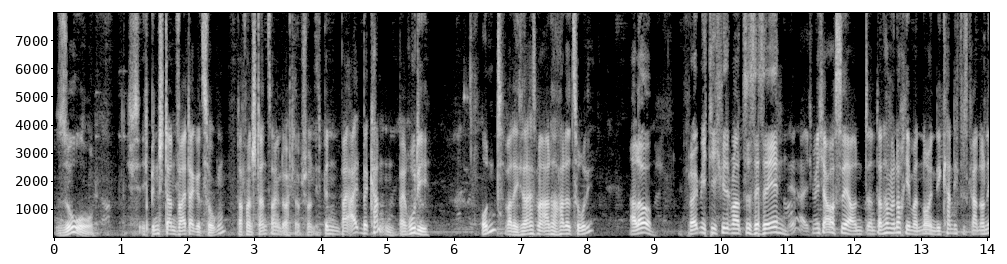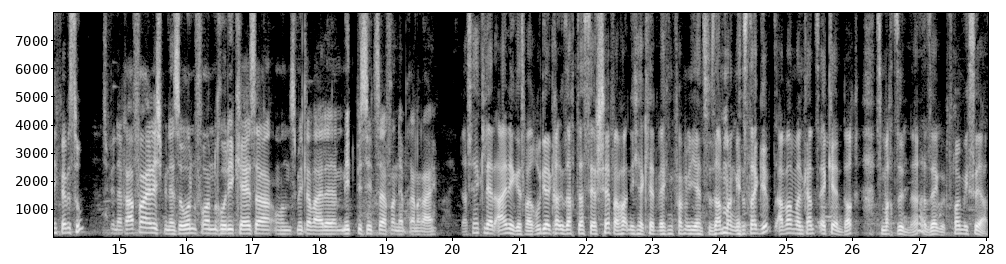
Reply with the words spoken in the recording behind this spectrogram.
So, ich, ich bin Stand weitergezogen. Darf man Stand sagen? Doch, ich glaube schon. Ich bin bei alten Bekannten, bei Rudi. Und, warte, ich sage erstmal Hallo, Hallo zu Rudi. Hallo, freut mich, dich wieder mal zu sehen. Ja, ich mich auch sehr. Und, und dann haben wir noch jemanden neuen, den kannte ich bis gerade noch nicht. Wer bist du? Ich bin der Raphael, ich bin der Sohn von Rudi Käser und mittlerweile Mitbesitzer von der Brennerei. Das erklärt einiges, weil Rudi hat gerade gesagt, dass der Chef, aber hat nicht erklärt, welchen familiären Zusammenhang es da gibt, aber man kann es erkennen. Doch, es macht Sinn. Ne? Sehr gut, freue mich sehr.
